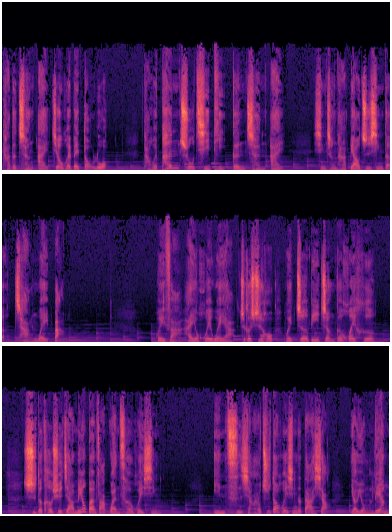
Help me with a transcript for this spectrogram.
它的尘埃就会被抖落，它会喷出气体跟尘埃，形成它标志性的长尾巴。彗发还有彗尾啊，这个时候会遮蔽整个彗核。使得科学家没有办法观测彗星，因此想要知道彗星的大小，要用亮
